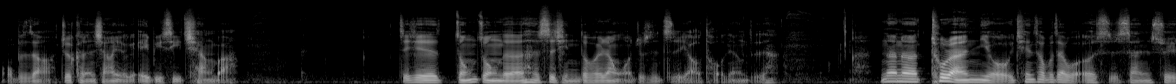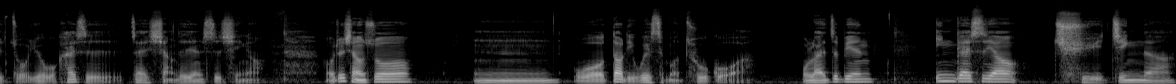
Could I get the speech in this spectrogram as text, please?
我不知道，就可能想要有个 A B C 腔吧。这些种种的 事情都会让我就是直摇头这样子。那呢，突然有一天，差不多在我二十三岁左右，我开始在想这件事情哦。我就想说，嗯，我到底为什么出国啊？我来这边应该是要取经的啊，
